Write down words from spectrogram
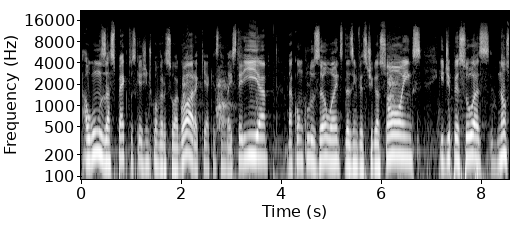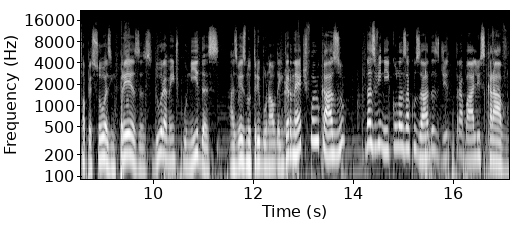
alguns aspectos que a gente conversou agora, que é a questão da histeria, da conclusão antes das investigações e de pessoas, não só pessoas, empresas duramente punidas, às vezes no tribunal da internet, foi o caso das vinícolas acusadas de trabalho escravo,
